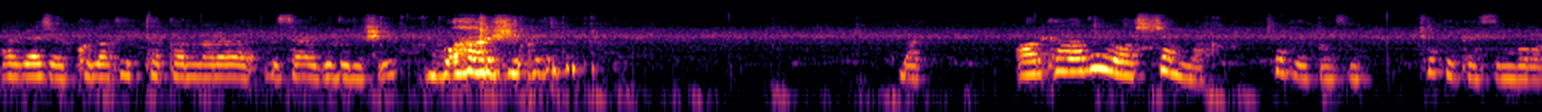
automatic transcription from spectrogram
Arkadaşlar kulaklık takanlara bir saygı duruşu. Bağırışıyor. Bak arkalarda dolaşacağım bak. Çok yakınsın. Çok yakınsın bura.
